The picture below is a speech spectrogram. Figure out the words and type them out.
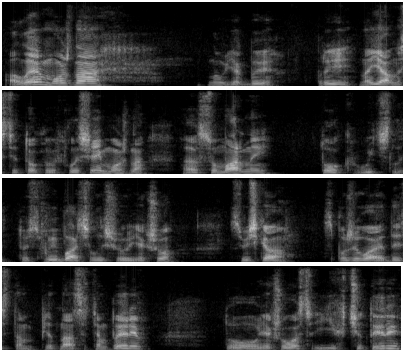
Але можна, ну, якби при наявності токових клещей можна е, сумарний ток вичислити. Тобто ви бачили, що якщо свічка споживає десь там 15 амперів, то якщо у вас їх 4,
